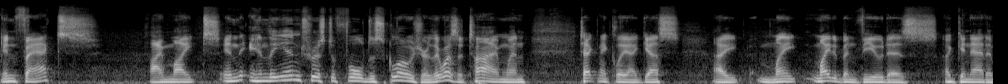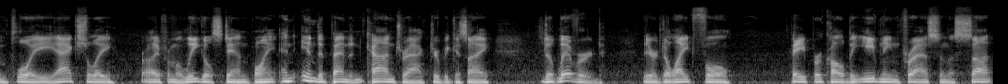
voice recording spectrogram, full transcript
In fact, I might, in in the interest of full disclosure, there was a time when technically, I guess I might might have been viewed as a Gannett employee. Actually, probably from a legal standpoint, an independent contractor because I delivered their delightful paper called the Evening Press and the Sun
